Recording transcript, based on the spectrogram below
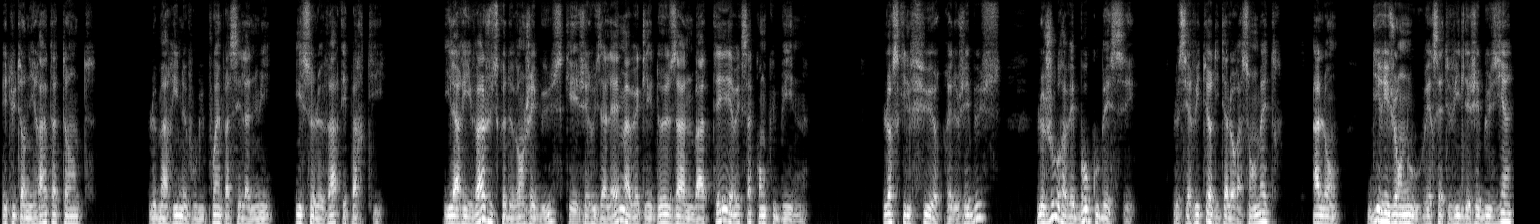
et tu t'en iras à ta tante. Le mari ne voulut point passer la nuit, il se leva et partit. Il arriva jusque devant Jébus, qui est Jérusalem, avec les deux ânes bâtés et avec sa concubine. Lorsqu'ils furent près de Jébus, le jour avait beaucoup baissé. Le serviteur dit alors à son maître, Allons, dirigeons-nous vers cette ville des Jébusiens,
